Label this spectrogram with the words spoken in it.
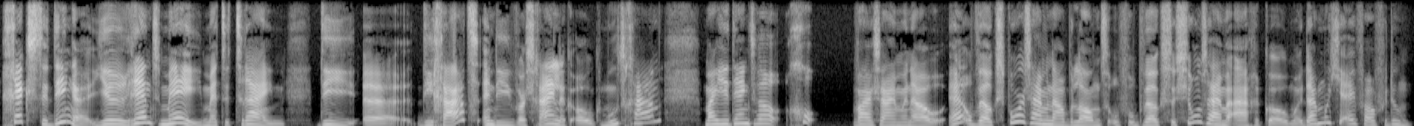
gekste dingen. Je rent mee met de trein die, uh, die gaat en die waarschijnlijk ook moet gaan. Maar je denkt wel, goh, waar zijn we nou, hè, op welk spoor zijn we nou beland? Of op welk station zijn we aangekomen? Daar moet je even over doen.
